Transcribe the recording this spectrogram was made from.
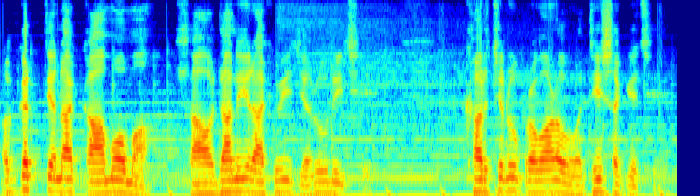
અગત્યના કામોમાં સાવધાની રાખવી જરૂરી છે. ખર્ચનું પ્રમાણ વધી શકે છે.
